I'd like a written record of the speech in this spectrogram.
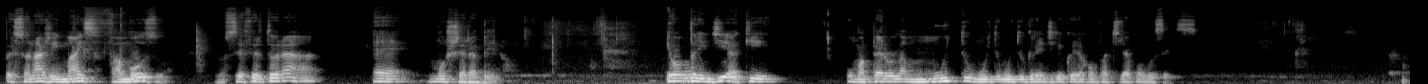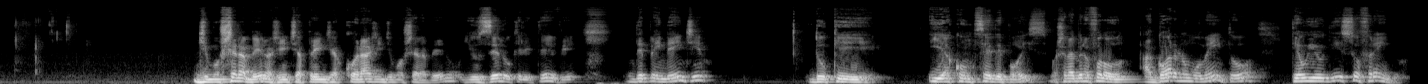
o personagem mais famoso no Sefer Torah é Moshe Rabbeinu. Eu aprendi aqui uma pérola muito, muito, muito grande que eu queria compartilhar com vocês. De Moshe Rabbeinu, a gente aprende a coragem de Moshe Rabbeinu e o zelo que ele teve, independente do que ia acontecer depois. Moshe Rabbeinu falou, agora no momento tem o Yudi sofrendo.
